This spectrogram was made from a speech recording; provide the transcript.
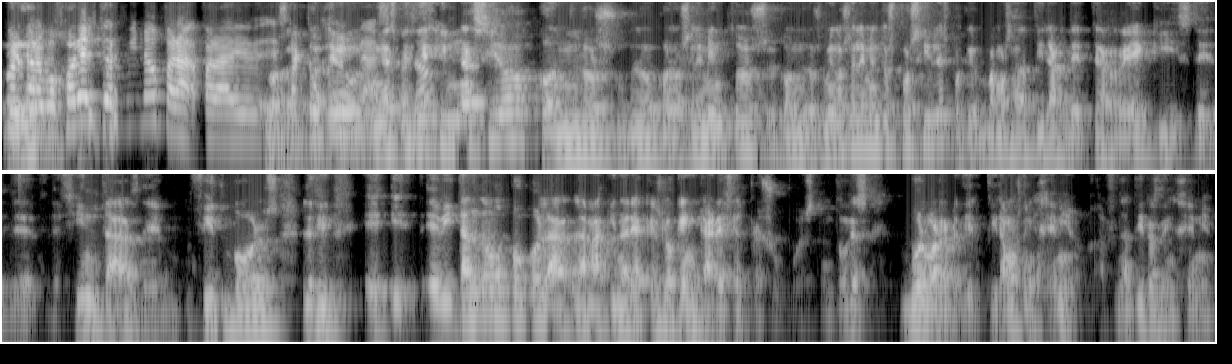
porque a lo mejor el término para. para exacto, una especie de gimnasio con los, con los elementos, con los menos elementos posibles, porque vamos a tirar de TRX, de, de, cintas, de fitballs, es decir, e, e, evitando un poco la, la maquinaria, que es lo que encarece el presupuesto. Entonces, vuelvo a repetir, tiramos de ingenio. Al final tiras de ingenio.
